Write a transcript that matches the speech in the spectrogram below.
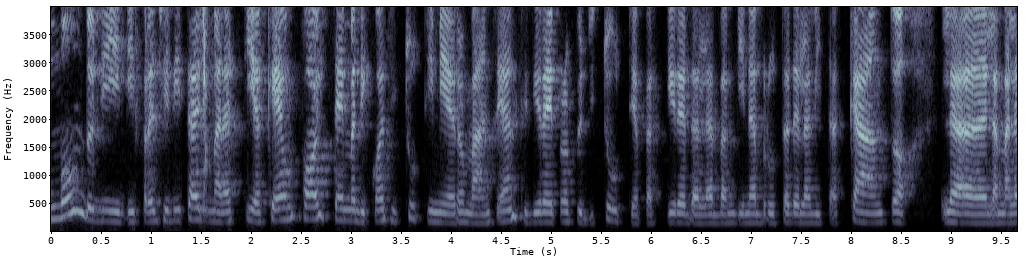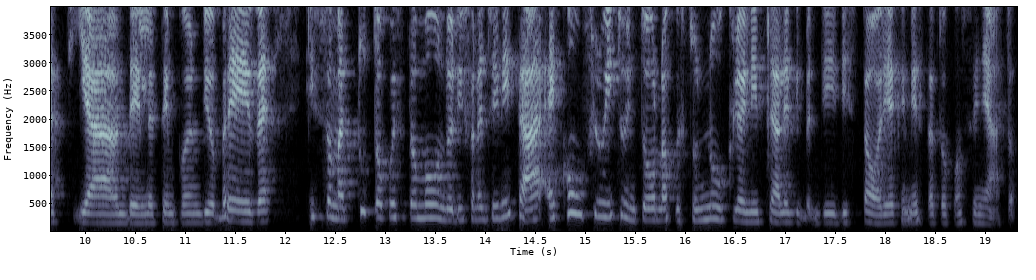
un mondo di, di, fragilità e di malattia che è un po' il tema di quasi tutti i miei romanzi, anzi direi proprio di tutti a partire dalla bambina brutta della vita accanto, la, la malattia del tempo in Dio breve Insomma, tutto questo mondo di fragilità è confluito intorno a questo nucleo iniziale di, di, di storia che mi è stato consegnato.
